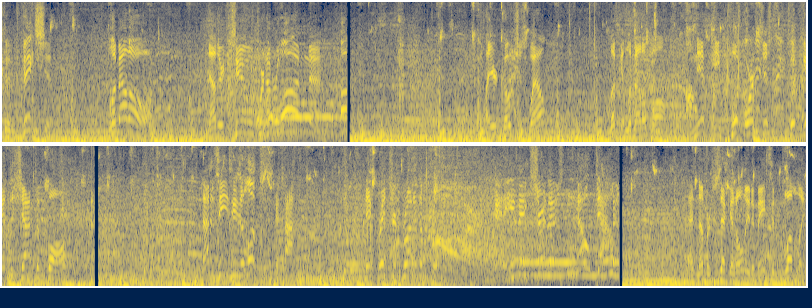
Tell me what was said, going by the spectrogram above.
Conviction. LaMelo. Another two for number one. Player coach as well. Look at LaMelo Ball. Nifty footwork, just couldn't get the shot to fall. Not as easy as it looks. Nick Richards running the floor. And he makes sure there's no doubt. At number second only to Mason Plumlee.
